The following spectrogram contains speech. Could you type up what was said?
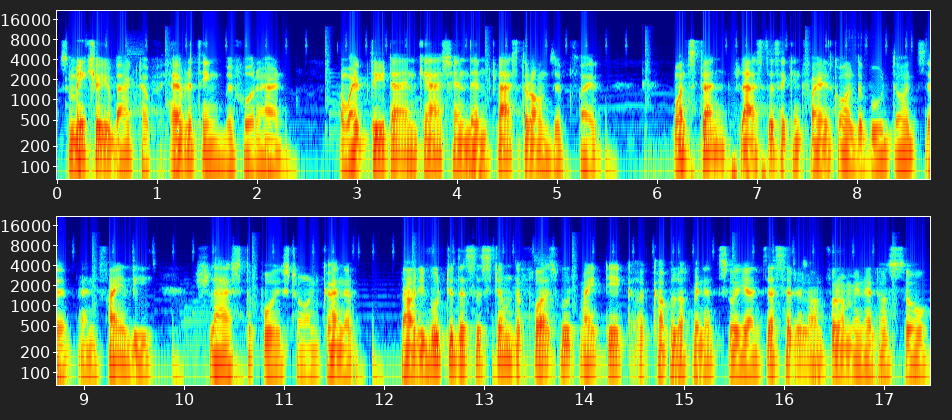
so make sure you backed up everything beforehand. Now wipe data and cache and then flash the ROM zip file. Once done, flash the second file called the boot.zip and finally flash the Positron kernel. Now reboot to the system, the first boot might take a couple of minutes so yeah just settle down for a minute or so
